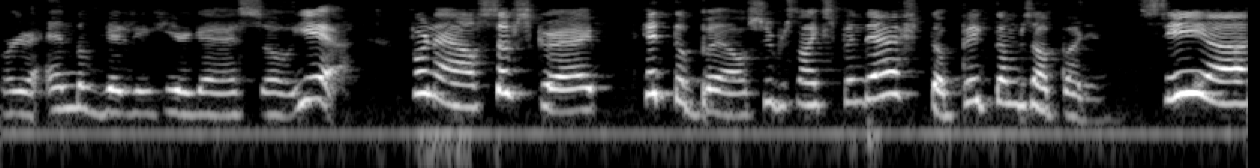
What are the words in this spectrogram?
we're going to end the video here, guys. So, yeah. For now, subscribe, hit the bell, super sonic spin dash, the big thumbs up button. See ya!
